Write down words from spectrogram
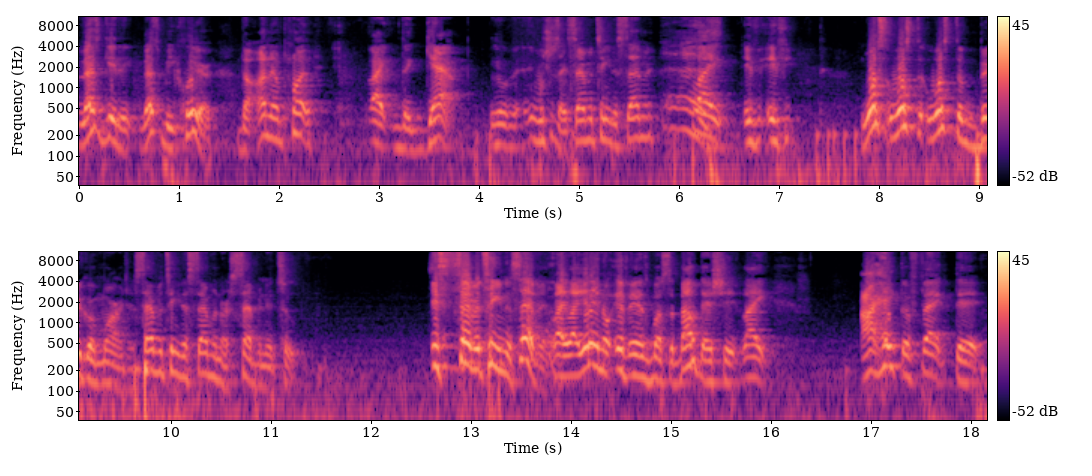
let's get it. Let's be clear. The unemployment, like the gap. What you say, seventeen to seven? Yes. Like if if what's what's the what's the bigger margin, seventeen to seven or seven to two? It's seventeen to seven. Like like it ain't no ifs ands buts about that shit. Like I hate the fact that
